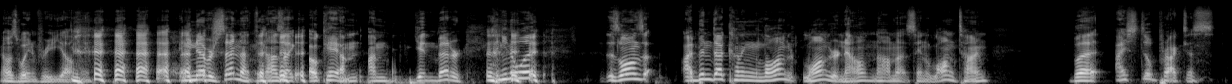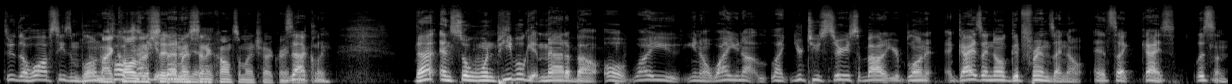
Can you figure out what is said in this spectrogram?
I was waiting for you to yell at me. and you never said nothing. I was like, okay, I'm I'm getting better. And you know what? As long as I've been duck hunting long longer now. No, I'm not saying a long time, but I still practice through the whole off season blowing. My call, calls are sitting in my center console my truck right now. Exactly. That and so when people get mad about, oh, why you, you know, why you not like you're too serious about it, you're blowing it. Guys I know, good friends I know. And it's like, guys, listen,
